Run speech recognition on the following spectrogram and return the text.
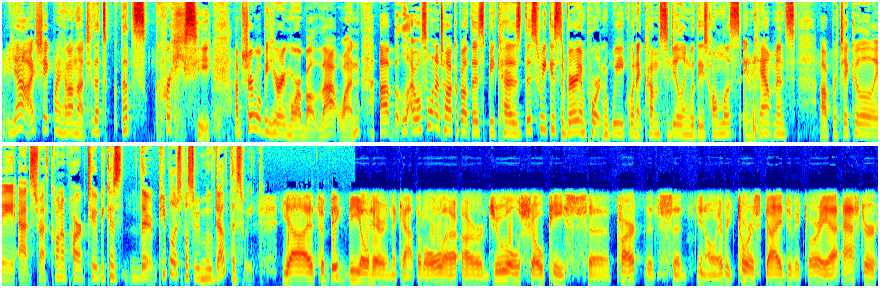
Yeah, I shake my head on that too. That's that's crazy. I'm sure we'll be hearing more about that one. Uh, but I also want to talk about this because this week is a very important week when it comes to dealing with these homeless encampments, uh, particularly at Strathcona Park too, because people are supposed to be moved out this week. Yeah, it's a big deal here in the capital. Uh, our jewel showpiece uh, park that's uh, you know every tourist guide to Victoria after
